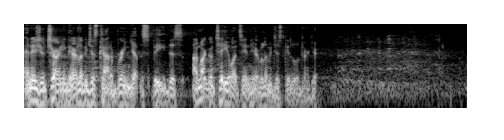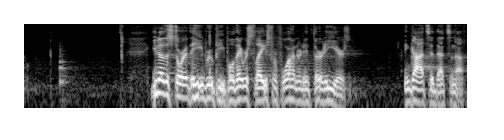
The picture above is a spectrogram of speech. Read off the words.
And as you're turning there, let me just kind of bring you up to speed. This, I'm not going to tell you what's in here, but let me just get a little drink here. You know the story of the Hebrew people. They were slaves for 430 years. And God said, That's enough.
